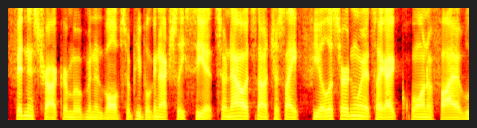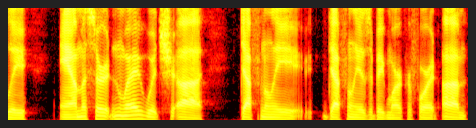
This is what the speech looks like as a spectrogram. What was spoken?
fitness tracker movement involved so people can actually see it. So now it's not just like feel a certain way it's like i quantifiably am a certain way which uh definitely definitely is a big marker for it. Um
